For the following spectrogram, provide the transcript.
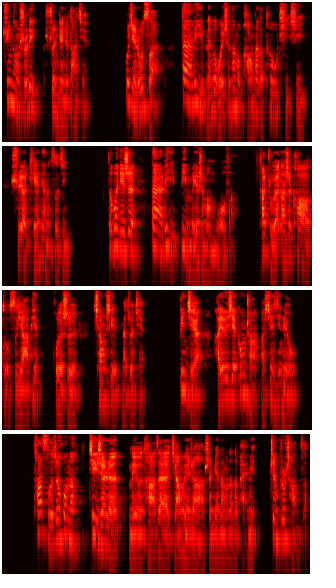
军统实力瞬间就大减。不仅如此啊，戴笠能够维持那么庞大的特务体系，需要天量的资金。这问题是戴笠并没有什么魔法。他主要呢是靠走私鸦片或者是枪械来赚钱，并且还有一些工厂啊现金流。他死之后呢，继承人没有他在蒋委员长身边那么大的牌面，镇不住场子，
